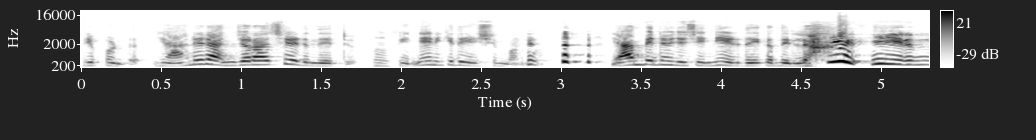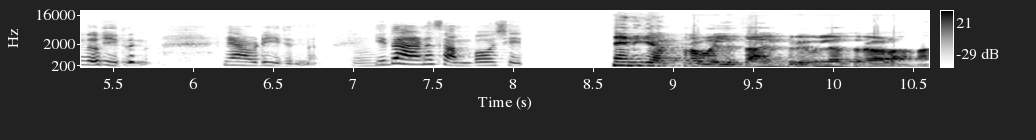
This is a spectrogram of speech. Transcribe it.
ഇരിപ്പുണ്ട് ഞാനൊരു അഞ്ചു പ്രാവശ്യം എഴുന്നേറ്റു. പിന്നെ എനിക്ക് ദേഷ്യം വന്നു. ഞാൻ പിന്നെ വിചാരിച്ചു ഇനി എഴുന്നേക്കുന്നില്ല ഇരുന്നു. ഇരുന്നു. ഞാൻ അവിടെ ഇരുന്ന്. ഇതാണ് സംഭവം ശരി. എനിക്ക് അത്ര വലിയ താല്പര്യമില്ലാത്ത ഒരാളാണ്.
